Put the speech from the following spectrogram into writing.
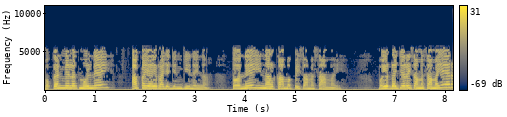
Mokan melat mulnei, akayai raja jinjinai na, tonei inal kama pe sama-samai. Moir da jerai sama-sama yer,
